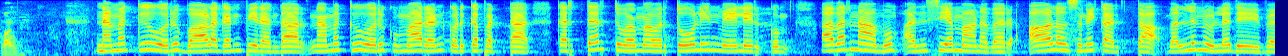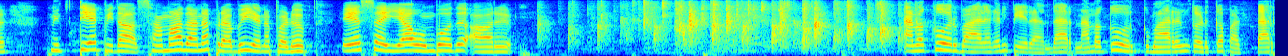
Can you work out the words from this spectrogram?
வாங்க. நமக்கு ஒரு பாலகன் பிறந்தார். நமக்கு ஒரு குமாரன் கொடுக்கப்பட்டார். கர்த்தர்த்துவம் அவர் தோளின் மேல் இருக்கும். அவர் நாமும் அதிசயமானவர். ஆலோசனை கர்த்தா வல்லமையுள்ள தேவர் நித்திய பிதா சமாதான பிரபு எனப்படும். ஏசையா ஒம்பது ஆறு. நமக்கு ஒரு பாலகன் பிறந்தார். நமக்கு ஒரு குமாரன் கொடுக்கப்பட்டார்.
